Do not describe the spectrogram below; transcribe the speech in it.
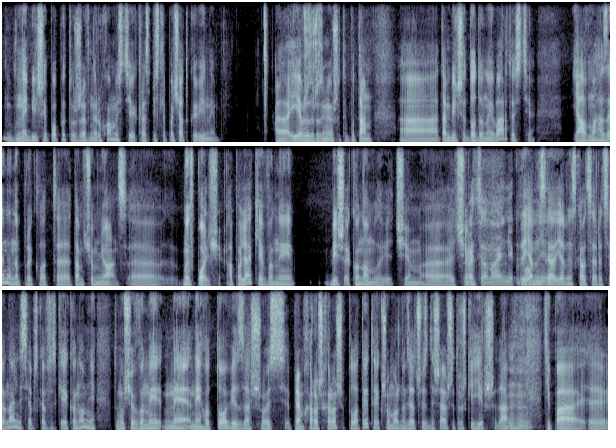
найбільший попит уже в нерухомості якраз після початку війни. А, і я вже зрозумів, що типу там, а, там більше доданої вартості. А в магазини, наприклад, е, там в чому нюанс? Е, Ми в Польщі, а поляки вони більш економливі, чим, е, чим Раціональні, я б, не сказав, я б не сказав це раціональність, я б сказав все-таки економні, тому що вони не, не готові за щось прям хороше-хороше платити, якщо можна взяти щось дешевше, трошки гірше. Да? Угу. Типа, е,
